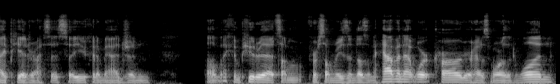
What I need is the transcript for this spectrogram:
IP addresses. So you can imagine um, a computer that some for some reason doesn't have a network card or has more than one.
